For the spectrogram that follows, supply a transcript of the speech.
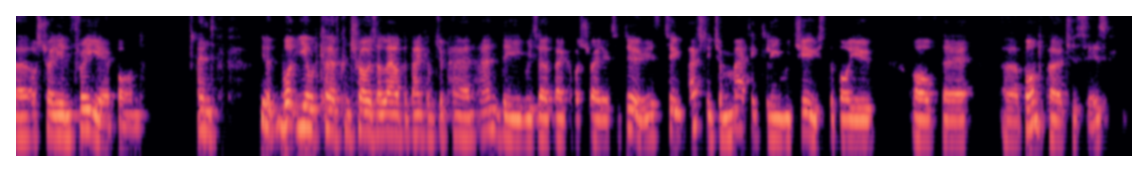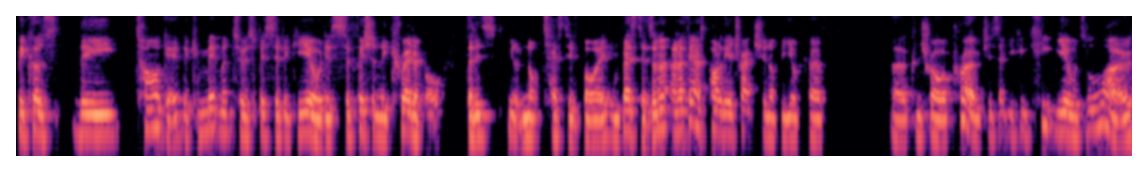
uh, Australian three-year bond. And you know what yield curve controls allowed the Bank of Japan and the Reserve Bank of Australia to do is to actually dramatically reduce the volume of their uh, bond purchases because the target, the commitment to a specific yield, is sufficiently credible that it's you know not tested by investors. And, and I think that's part of the attraction of the yield curve uh, control approach is that you can keep yields low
